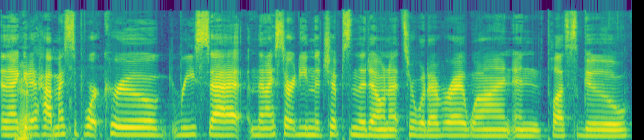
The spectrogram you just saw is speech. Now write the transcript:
and I get to have my support crew reset, and then I start eating the chips and the donuts or whatever I want, and plus GU,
